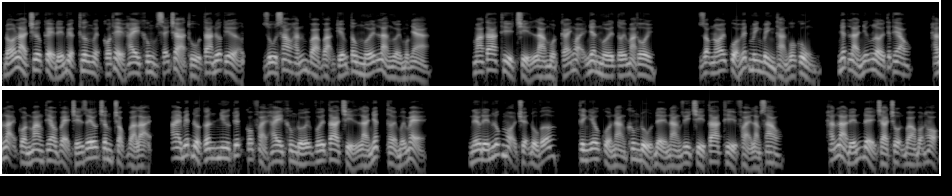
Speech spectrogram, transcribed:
Đó là chưa kể đến việc thương nguyệt có thể hay không sẽ trả thù ta nước kia, dù sao hắn và vạn kiếm tông mới là người một nhà. Mà ta thì chỉ là một cái ngoại nhân mới tới mà thôi. Giọng nói của huyết minh bình thản vô cùng, nhất là những lời tiếp theo, hắn lại còn mang theo vẻ chế rêu châm chọc và lại, ai biết được ân như tuyết có phải hay không đối với ta chỉ là nhất thời mới mẻ. Nếu đến lúc mọi chuyện đổ vỡ, tình yêu của nàng không đủ để nàng duy trì ta thì phải làm sao? Hắn là đến để trà trộn vào bọn họ,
